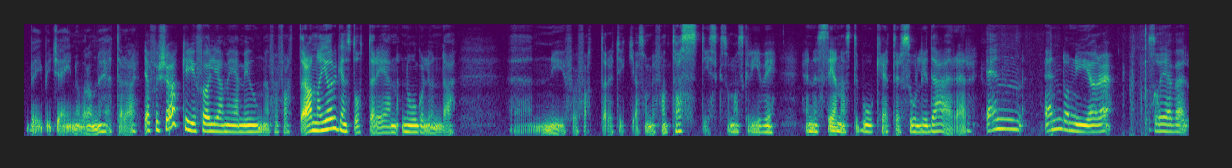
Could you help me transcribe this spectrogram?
Baby Jane och vad de nu heter där. Jag försöker ju följa med med unga författare. Anna Jörgensdotter är en någorlunda uh, ny författare tycker jag som är fantastisk. Som har skrivit hennes senaste bok heter Solidärer. En ändå nyare så är väl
